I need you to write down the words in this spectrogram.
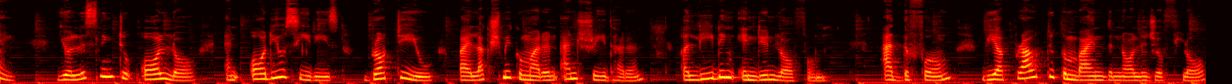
Hi, you're listening to All Law, an audio series brought to you by Lakshmi Kumaran and Sridharan, a leading Indian law firm. At the firm, we are proud to combine the knowledge of law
